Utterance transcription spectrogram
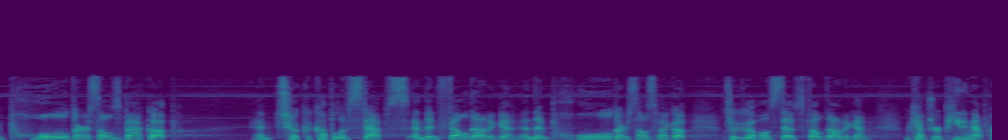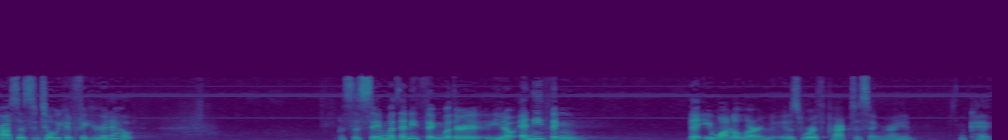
we pulled ourselves back up and took a couple of steps and then fell down again and then pulled ourselves back up, took a couple of steps, fell down again. We kept repeating that process until we could figure it out. It's the same with anything, whether, you know, anything that you want to learn is worth practicing, right? Okay.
